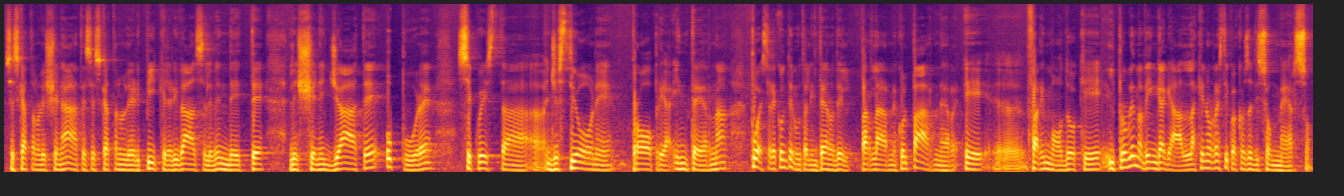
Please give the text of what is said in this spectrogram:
Se scattano le scenate, se scattano le ripicche, le rivalse, le vendette, le sceneggiate, oppure se questa eh, gestione propria, interna, può essere contenuta all'interno del parlarne col partner e eh, fare in modo che il problema venga a galla, che non resti qualcosa di sommerso.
